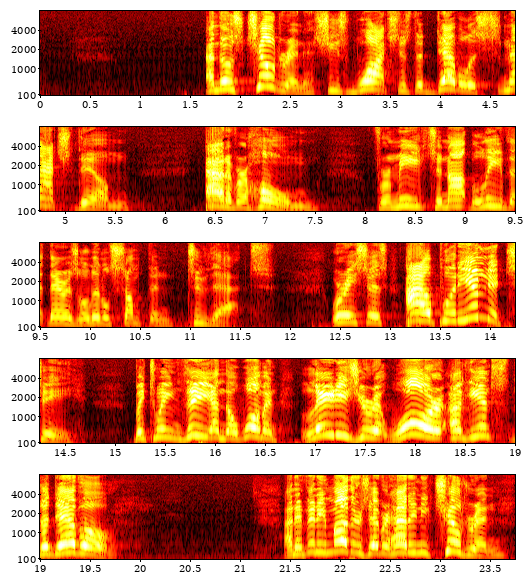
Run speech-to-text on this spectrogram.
And those children, she's watched as the devil has snatched them out of her home. For me to not believe that there is a little something to that. Where he says, I'll put enmity between thee and the woman. Ladies, you're at war against the devil. And if any mother's ever had any children,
